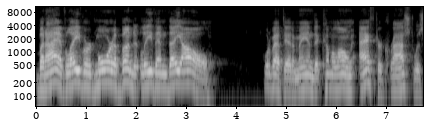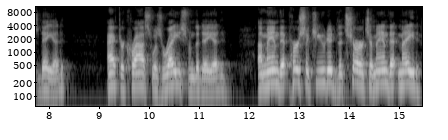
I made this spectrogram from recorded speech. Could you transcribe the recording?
but I have labored more abundantly than they all. What about that? A man that come along after Christ was dead, after Christ was raised from the dead, a man that persecuted the church, a man that made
